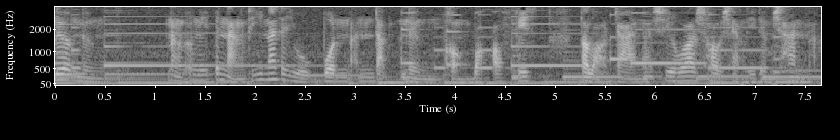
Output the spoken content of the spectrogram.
เรื่องหนึ่งหนังเรื่องนี้เป็นหนังที่น่าจะอยู่บนอันดับหนึ่งของ box office ตลอดกาลนะชื่อว่าชอ w แชงรีเดมชันอะ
